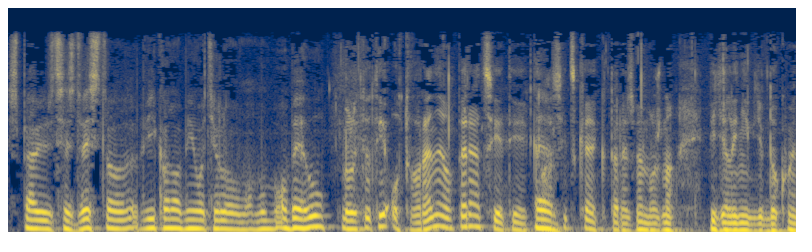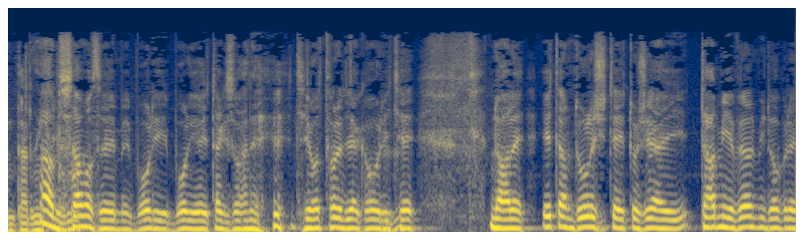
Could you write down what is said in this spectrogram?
spravili cez 200 výkonov mimo telovom obehu. Boli to tie otvorené operácie, tie klasické, ktoré sme možno videli niekde v dokumentárnych Áno, samozrejme, boli, boli aj tzv. tie otvorené, ako hovoríte. Mm-hmm. No ale je tam dôležité to, že aj tam je veľmi dobré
